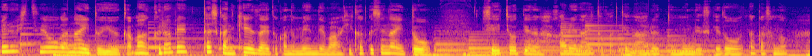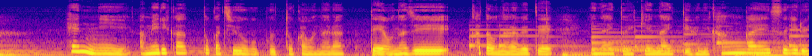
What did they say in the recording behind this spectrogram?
べる必要がないというかまあ比べ確かに経済とかの面では比較しないと成長っていうのが測れないとかっていうのはあると思うんですけどなんかその変にアメリカとか中国とかを習って同じ肩を並べていないといけないっていうふうに考えすぎる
